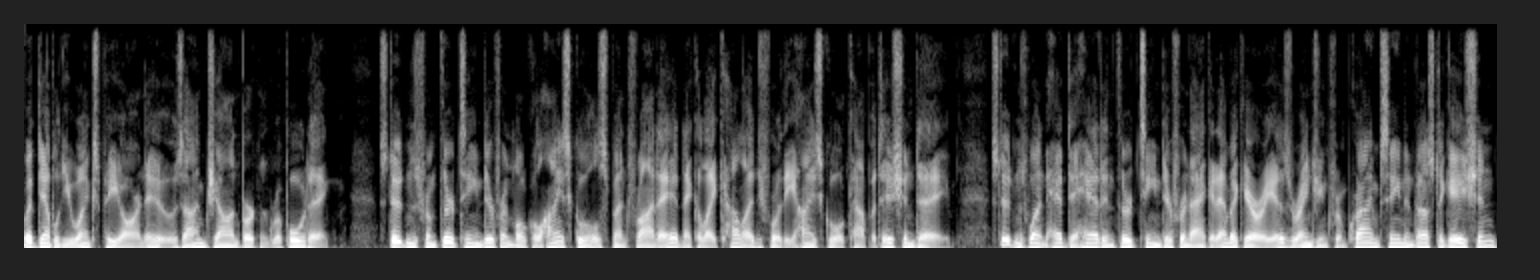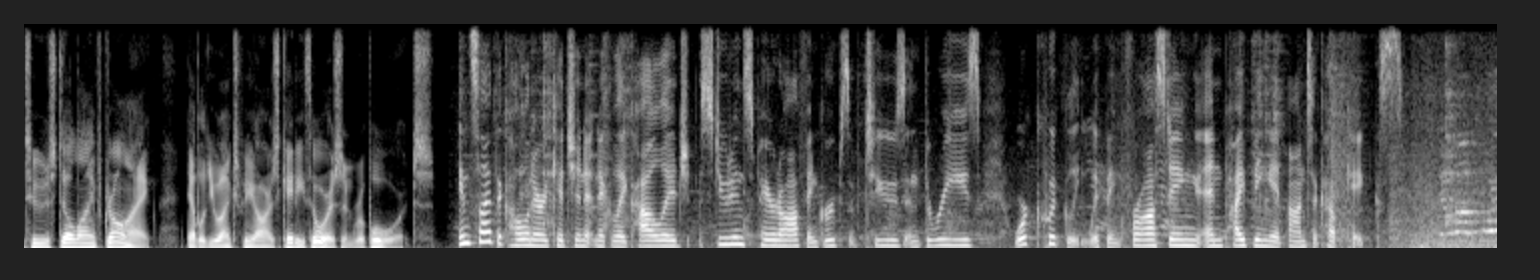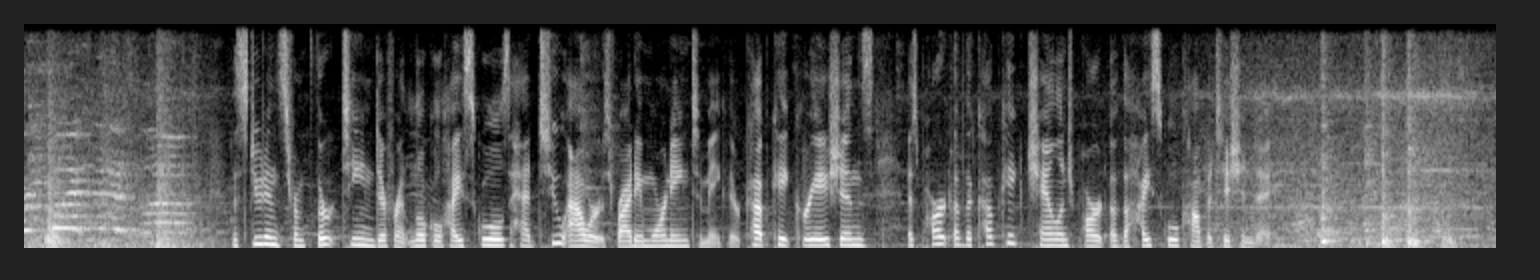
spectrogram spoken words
With WXPR News, I'm John Burton reporting. Students from 13 different local high schools spent Friday at Nicolet College for the High School Competition Day. Students went head to head in 13 different academic areas, ranging from crime scene investigation to still life drawing. WXPR's Katie Thorson reports. Inside the culinary kitchen at Nicolet College, students paired off in groups of twos and threes were quickly whipping frosting and piping it onto cupcakes. The students from 13 different local high schools had two hours Friday morning to make their cupcake creations as part of the Cupcake Challenge part of the high school competition day.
